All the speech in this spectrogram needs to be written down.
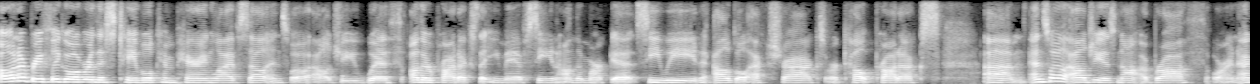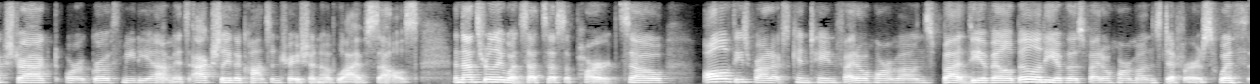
I want to briefly go over this table comparing live cell EnSoil algae with other products that you may have seen on the market, seaweed, algal extracts, or kelp products. Um, soil algae is not a broth or an extract or a growth medium. It's actually the concentration of live cells. And that's really what sets us apart. So all of these products contain phytohormones, but the availability of those phytohormones differs. With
